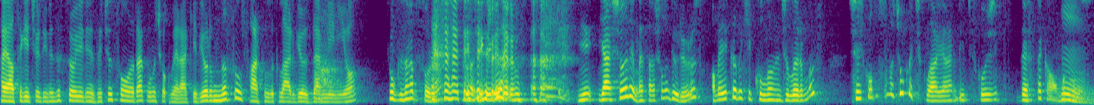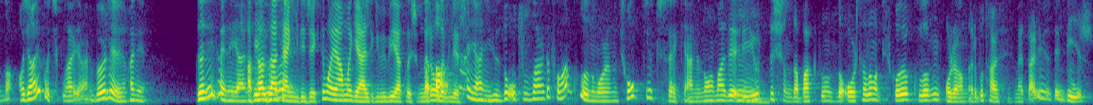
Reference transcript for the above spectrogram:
hayata geçirdiğinizi söylediğiniz için son olarak bunu çok merak ediyorum. Nasıl farklılıklar gözlemleniyor? Çok güzel bir soru. Teşekkür ederim. Ya şöyle mesela şunu görüyoruz. Amerika'daki kullanıcılarımız şey konusunda çok açıklar yani bir psikolojik destek alma Hmm. konusunda. Acayip açıklar yani böyle hani gani gani yani. Hatta geliyorlar. zaten gidecektim ayağıma geldi gibi bir yaklaşımları olabilir. aynen Yani yüzde otuzlarda falan kullanım oranı çok yüksek. Yani normalde Hmm. e, yurt dışında baktığınızda ortalama psikolog kullanım oranları bu tarz hizmetler yüzde bir,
